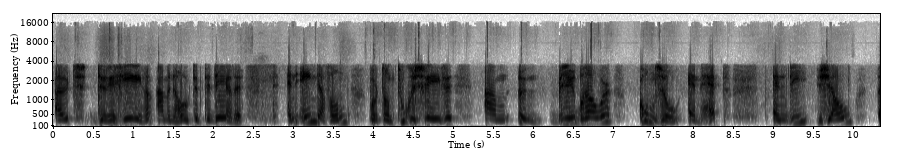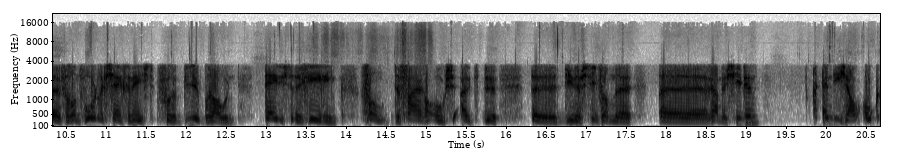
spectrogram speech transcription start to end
uit de regering van Amenhotep III. En één daarvan wordt dan toegeschreven aan een bierbrouwer, Konzo Mheb. En die zou uh, verantwoordelijk zijn geweest voor het bierbrouwen tijdens de regering van de farao's uit de uh, dynastie van de uh, Ramessiden. En die zou ook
